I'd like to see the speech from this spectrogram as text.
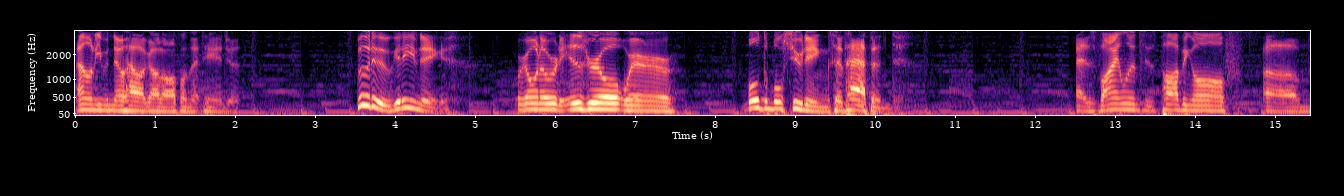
I don't even know how I got off on that tangent. Voodoo, good evening. We're going over to Israel where multiple shootings have happened. As violence is popping off, um,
